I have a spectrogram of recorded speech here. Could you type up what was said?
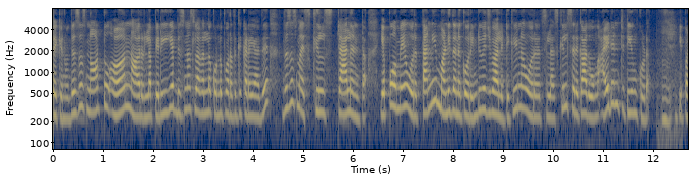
வைக்கணும். This is not to earn or இல்லை பெரிய பிஸ்னஸ் லெவலில் கொண்டு போகிறதுக்கு கிடையாது. This is my skills talent எப்போவுமே ஒரு தனி மனிதனுக்கு ஒரு இண்டிவிஜுவாலிட்டிக்குன்னு ஒரு சில ஸ்கில்ஸ் இருக்குது அது உங்கள் ஐடென்டிட்டியும் கூட. இப்போ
